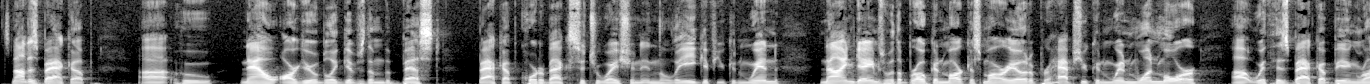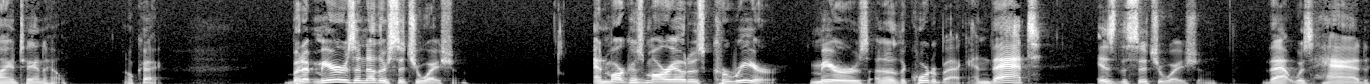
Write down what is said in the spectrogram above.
It's not his backup, uh, who now arguably gives them the best backup quarterback situation in the league. If you can win nine games with a broken Marcus Mariota, perhaps you can win one more uh, with his backup being Ryan Tannehill. Okay. But it mirrors another situation. And Marcus Mariota's career mirrors another quarterback. And that is the situation that was had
